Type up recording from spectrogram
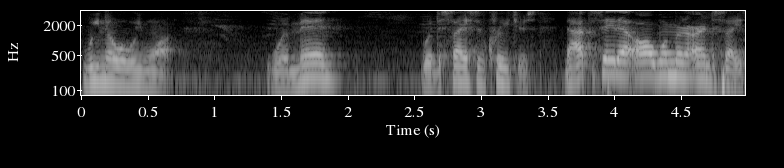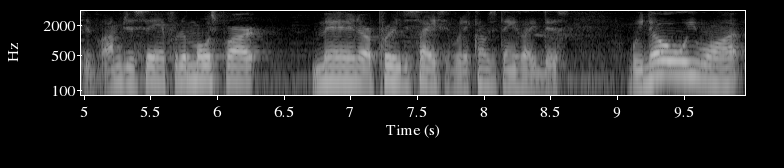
we know what we want. We're men. We're decisive creatures. Not to say that all women are indecisive. I'm just saying for the most part, men are pretty decisive when it comes to things like this. We know what we want.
